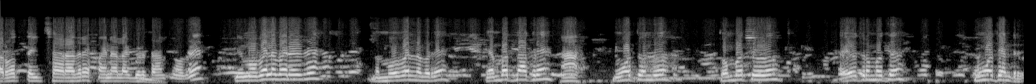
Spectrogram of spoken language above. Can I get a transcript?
ಅರವತ್ತೈದು ಸಾವಿರ ಆದ್ರೆ ಫೈನಲ್ ಆಗಿ ಬಿಡ್ತಾ ಅಂತ ನೋಡ್ರಿ. ನಿಮ್ ಮೊಬೈಲ್ ನಂಬರ್ ಹೇಳ್ರಿ. ನಮ್ಮ ಮೊಬೈಲ್ ನಂಬರ್ ರೀ ಎಂಬತ್ನಾಲ್ಕು ರೀ ಹಾ. ಮೂವತ್ತೊಂದು ತೊಂಬತ್ತೇಳು ಐವತ್ತೊಂಬತ್ತು ಮೂವತ್ತೆಂಟು ರೀ.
